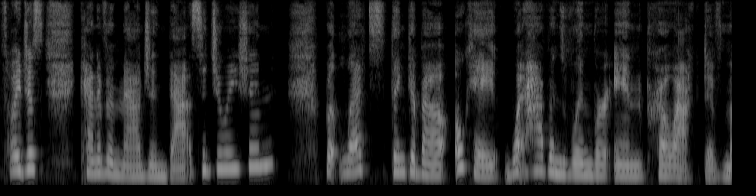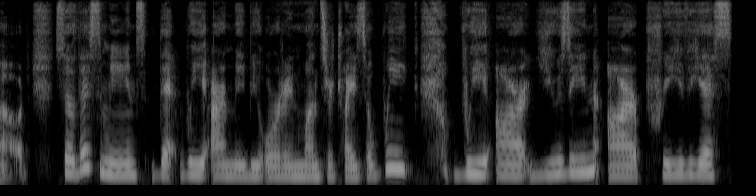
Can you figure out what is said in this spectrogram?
So I just kind of imagine that situation. But let's think about, okay, what happens when we're in proactive mode? So this means that we are maybe ordering once or twice a week. We are using our previous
